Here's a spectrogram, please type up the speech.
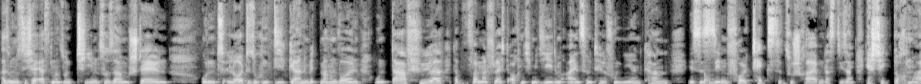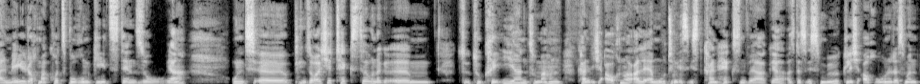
also muss ich ja erstmal so ein Team zusammenstellen und Leute suchen, die gerne mitmachen wollen. Und dafür, weil man vielleicht auch nicht mit jedem Einzelnen telefonieren kann, ist es sinnvoll, Texte zu schreiben, dass die sagen, ja, schick doch mal, mail doch mal kurz, worum geht's denn so, ja? Und äh, solche Texte und, ähm, zu, zu kreieren, zu machen, kann ich auch nur alle ermutigen, es ist kein Hexenwerk. Ja? Also das ist möglich, auch ohne dass man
